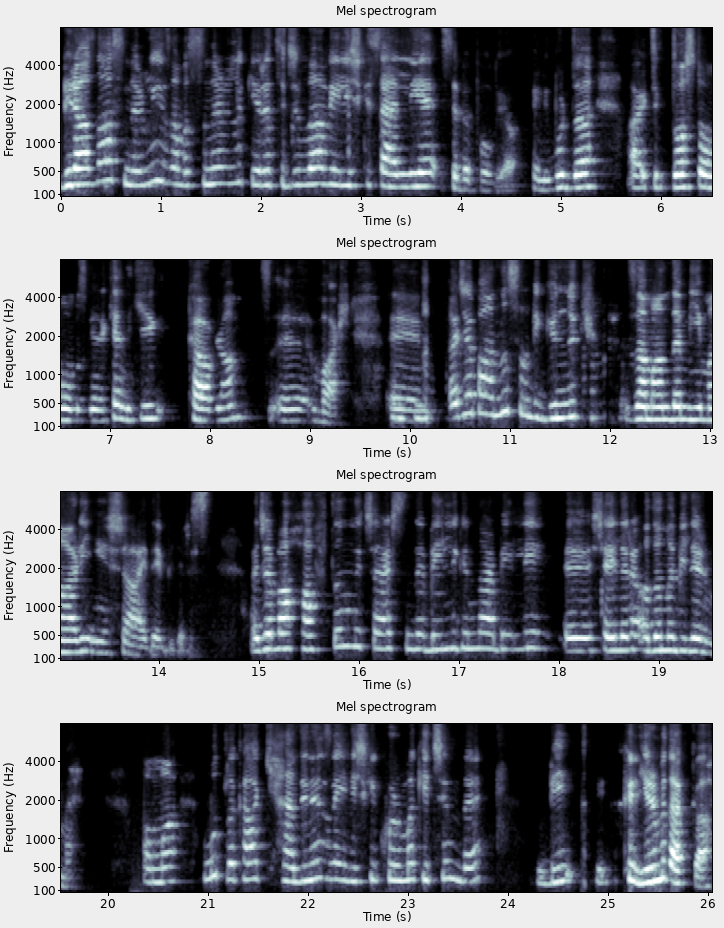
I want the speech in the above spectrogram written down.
Biraz daha sınırlıyız ama sınırlılık yaratıcılığa ve ilişkiselliğe sebep oluyor. Hani burada artık dost olmamız gereken iki kavram e, var. E, acaba nasıl bir günlük zamanda mimari inşa edebiliriz? Acaba haftanın içerisinde belli günler belli e, şeylere adanabilir mi? Ama mutlaka kendinizle ilişki kurmak için de bir 20 dakika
